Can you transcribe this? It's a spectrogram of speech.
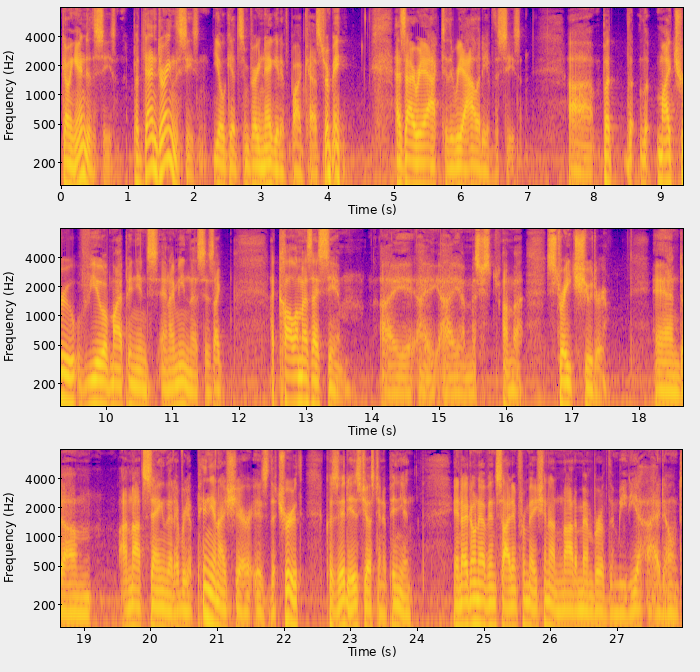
going into the season. But then during the season, you'll get some very negative podcasts from me as I react to the reality of the season. Uh, but the, the, my true view of my opinions, and I mean this, is I, I call them as I see them. I, I, I am a, I'm a straight shooter. And um, I'm not saying that every opinion I share is the truth, because it is just an opinion. And I don't have inside information. I'm not a member of the media. I don't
